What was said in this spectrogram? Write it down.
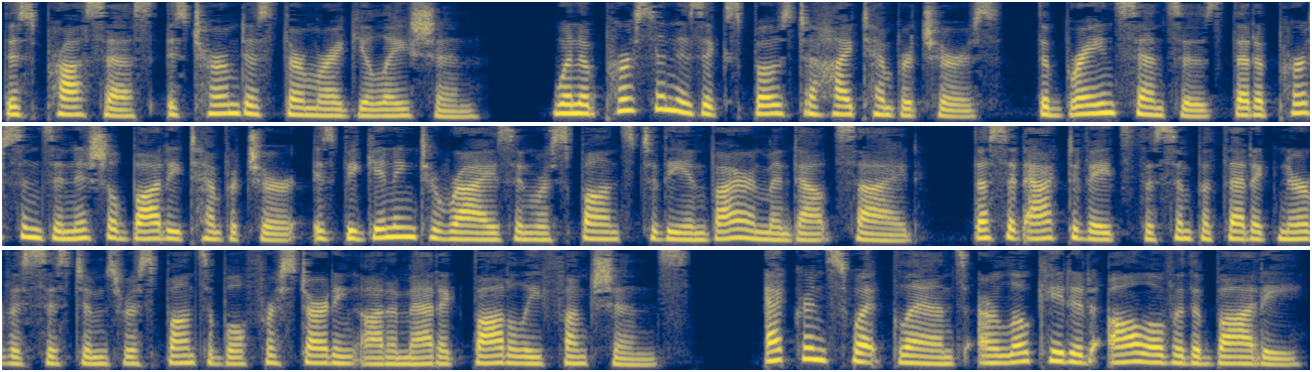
This process is termed as thermoregulation. When a person is exposed to high temperatures, the brain senses that a person's initial body temperature is beginning to rise in response to the environment outside, thus it activates the sympathetic nervous systems responsible for starting automatic bodily functions. Eccrine sweat glands are located all over the body,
